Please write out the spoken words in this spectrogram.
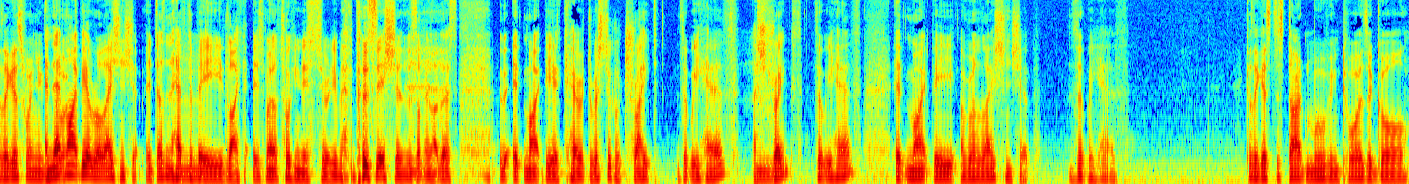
Because I guess when you And that might be a relationship. It doesn't have to be like, it's, we're not talking necessarily about position or something like this. It might be a characteristic or trait that we have, a strength that we have. It might be a relationship that we have. because I guess to start moving towards a goal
